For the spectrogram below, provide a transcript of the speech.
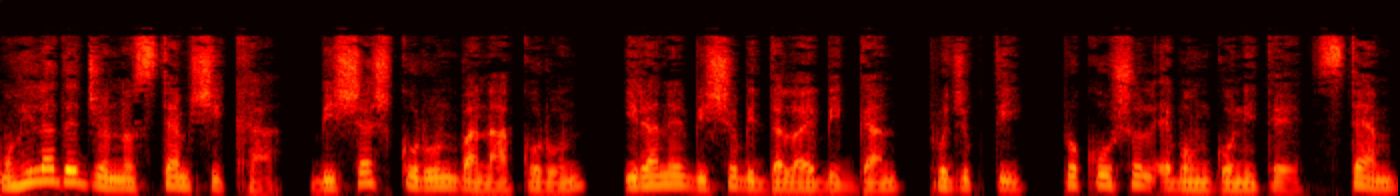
মহিলাদের জন্য স্টেম শিক্ষা, বিশ্বাস করুন বা না করুন, ইরানের বিশ্ববিদ্যালয়ে বিজ্ঞান, প্রযুক্তি, প্রকৌশল এবং গণিতে স্টেম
